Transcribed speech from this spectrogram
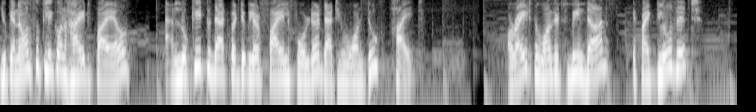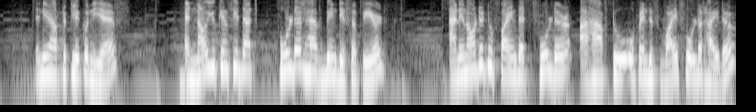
You can also click on hide file and locate to that particular file folder that you want to hide. Alright, so once it's been done, if I close it, then you have to click on yes. And now you can see that folder has been disappeared and in order to find that folder I have to open this Wise folder hider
